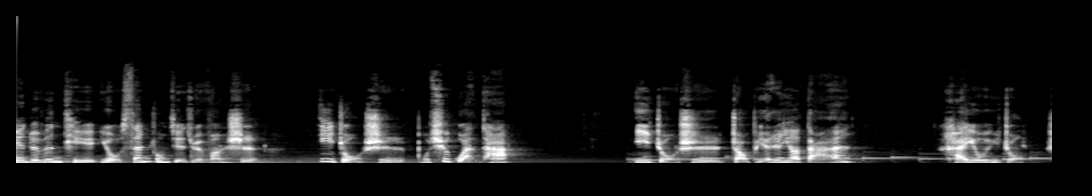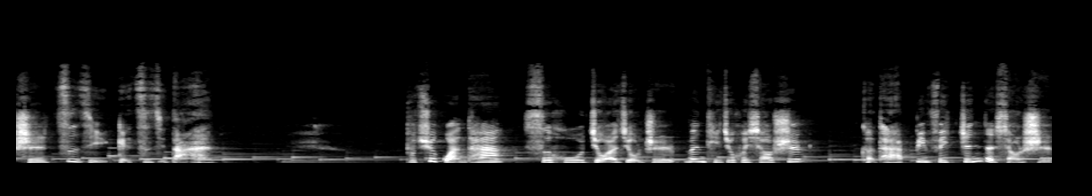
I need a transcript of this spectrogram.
面对问题有三种解决方式：一种是不去管它；一种是找别人要答案；还有一种是自己给自己答案。不去管它，似乎久而久之问题就会消失，可它并非真的消失，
